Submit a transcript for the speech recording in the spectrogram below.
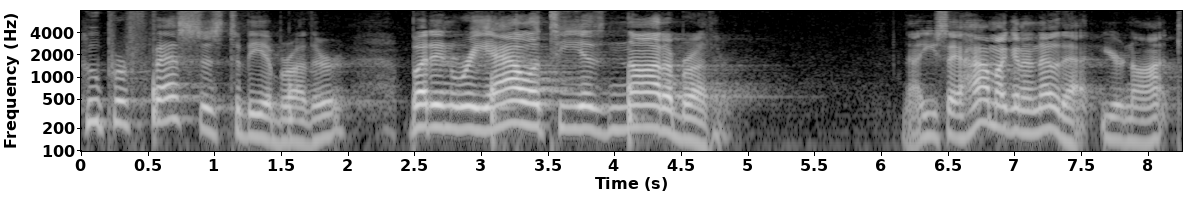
who professes to be a brother, but in reality is not a brother. Now you say, How am I going to know that? You're not.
